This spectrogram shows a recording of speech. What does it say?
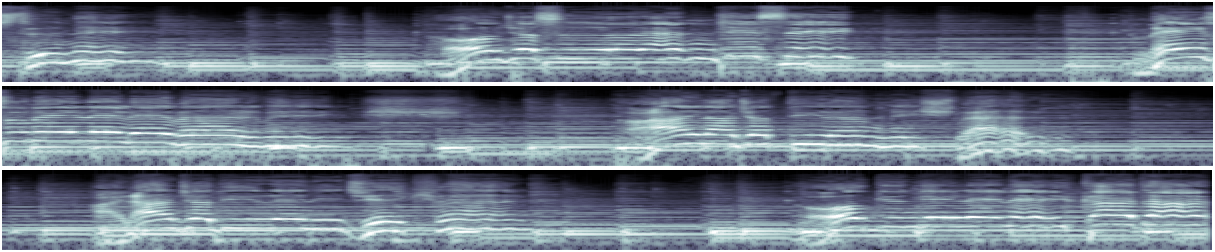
Üstüne. Hocası öğrencisi Mezun el ele vermiş. Aylarca direnmişler Aylarca direnecekler. O gün gelene kadar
